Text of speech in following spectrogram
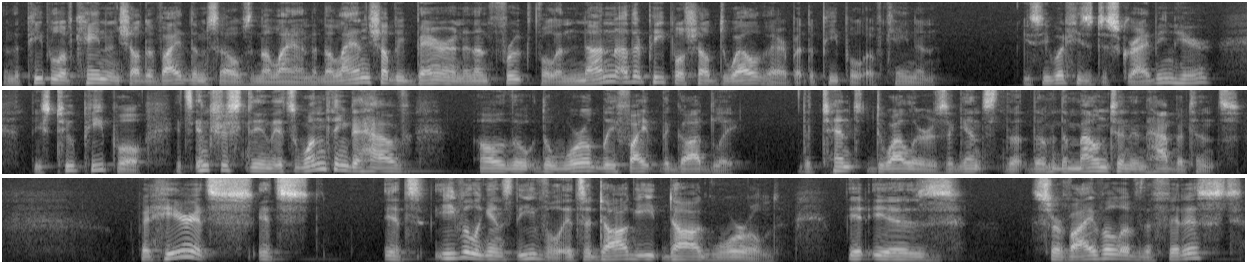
And the people of Canaan shall divide themselves in the land, and the land shall be barren and unfruitful, and none other people shall dwell there but the people of Canaan. You see what he's describing here? These two people, it's interesting. It's one thing to have, oh, the, the worldly fight the godly, the tent dwellers against the, the, the mountain inhabitants. But here it's, it's, it's evil against evil. It's a dog eat dog world. It is survival of the fittest.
